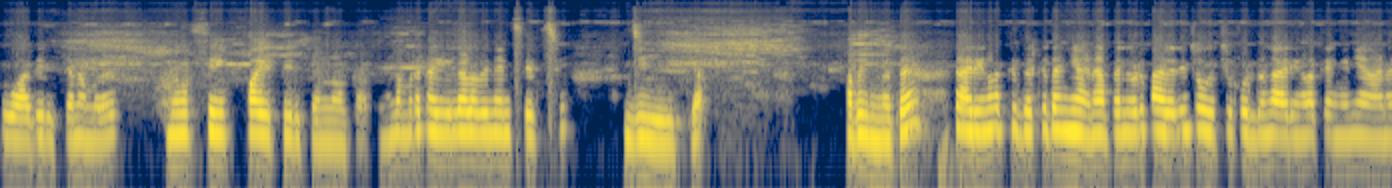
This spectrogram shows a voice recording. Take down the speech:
പോവാതിരിക്കാൻ നമ്മൾ സേഫ് ആയിട്ടിരിക്കാൻ നോക്കാം നമ്മുടെ കയ്യിലുള്ളതിനനുസരിച്ച് ജീവിക്കുക. അപ്പൊ ഇന്നത്തെ കാര്യങ്ങളൊക്കെ ഇതൊക്കെ തന്നെയാണ്. അപ്പൊ എന്നോട് പലരും ചോദിച്ചു ഫുഡും കാര്യങ്ങളൊക്കെ എങ്ങനെയാണ്?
